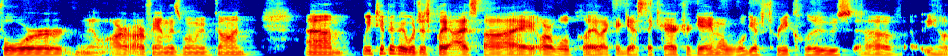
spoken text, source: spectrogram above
for you know our, our families when we've gone. Um we typically will just play i spy or we'll play like i guess the character game where we'll give three clues of you know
